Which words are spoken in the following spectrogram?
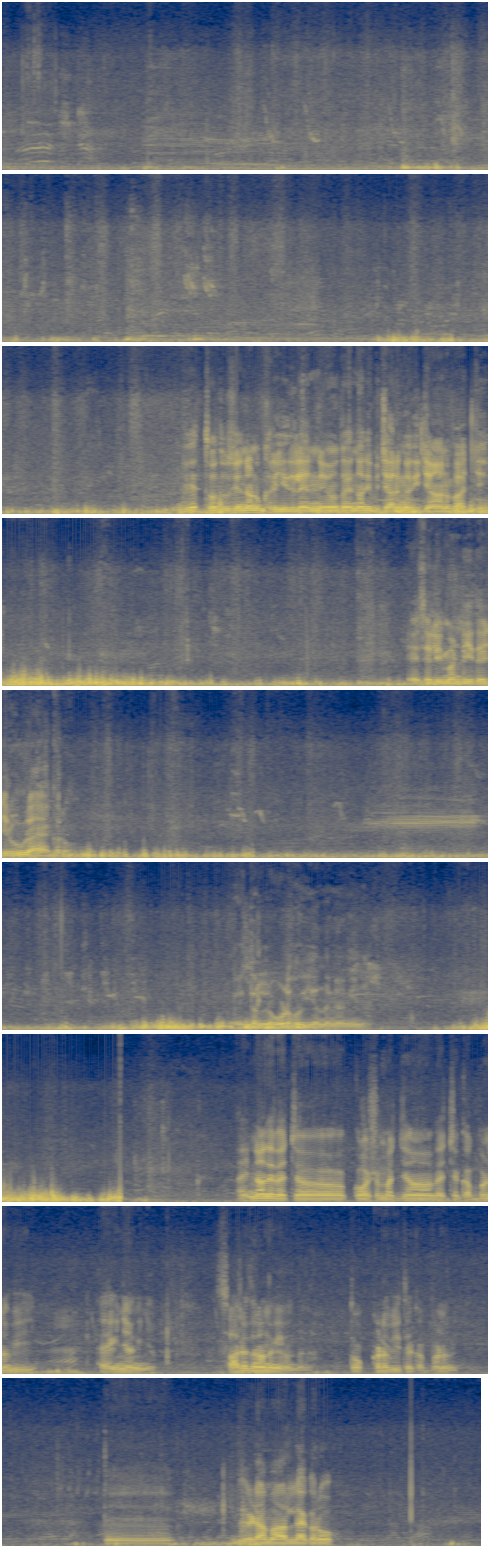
ਜੇ ਇੱਥੋਂ ਤੁਸੀਂ ਇਹਨਾਂ ਨੂੰ ਖਰੀਦ ਲੈਂਦੇ ਹੋ, ਤਾਂ ਇਹਨਾਂ ਦੀ ਵਿਚਾਰੀਆਂ ਦੀ ਜਾਨ ਬਚ ਜੇ। ਇਸ ਲਈ ਮੰਡੀ ਤੇ ਜ਼ਰੂਰ ਆਇਆ ਕਰੋ ਇੱਧਰ ਲੋਡ ਹੋਈ ਜਾਂਦੀਆਂ ਗੀਆਂ ਇਹਨਾਂ ਦੇ ਵਿੱਚ ਕੁਛ ਮੱਝਾਂ ਵਿੱਚ ਗੱਭਣ ਵੀ ਹੈਗੀਆਂ ਗੀਆਂ। ਸਾਰੇ ਤਰ੍ਹਾਂ ਦੀਆਂ ਹੁੰਦੀਆਂ ਤੋਕੜ ਵੀ ਤੇ ਗੱਭਣ ਵੀ। ਤੇ ਗੇੜਾ ਮਾਰ ਲਿਆ ਕਰੋ।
